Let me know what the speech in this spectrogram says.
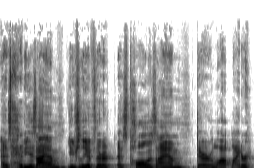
as heavy as I am. Usually, if they're as tall as I am, they're a lot lighter.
